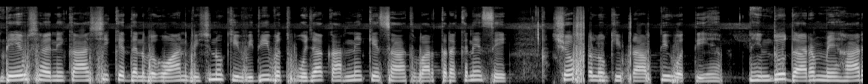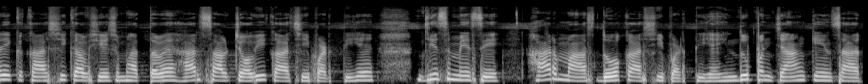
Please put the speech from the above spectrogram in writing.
देव सैनी एकादशी के दिन भगवान विष्णु की विधिवत पूजा करने के साथ व्रत रखने से शुभ फलों की प्राप्ति होती है। हिंदू धर्म में हर एक काशी का विशेष महत्व है। हर साल चौबीस काशी पड़ती है, जिसमें से हर मास दो काशी पड़ती है। हिंदू पंचांग के अनुसार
